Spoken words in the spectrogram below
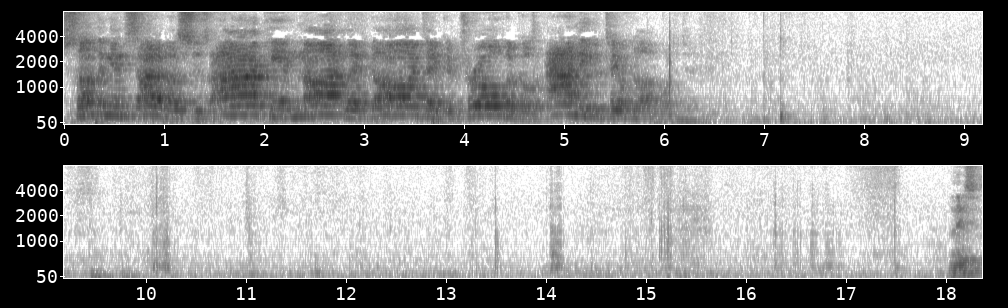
Something inside of us says, I cannot let God take control because I need to tell God what to do. Listen.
